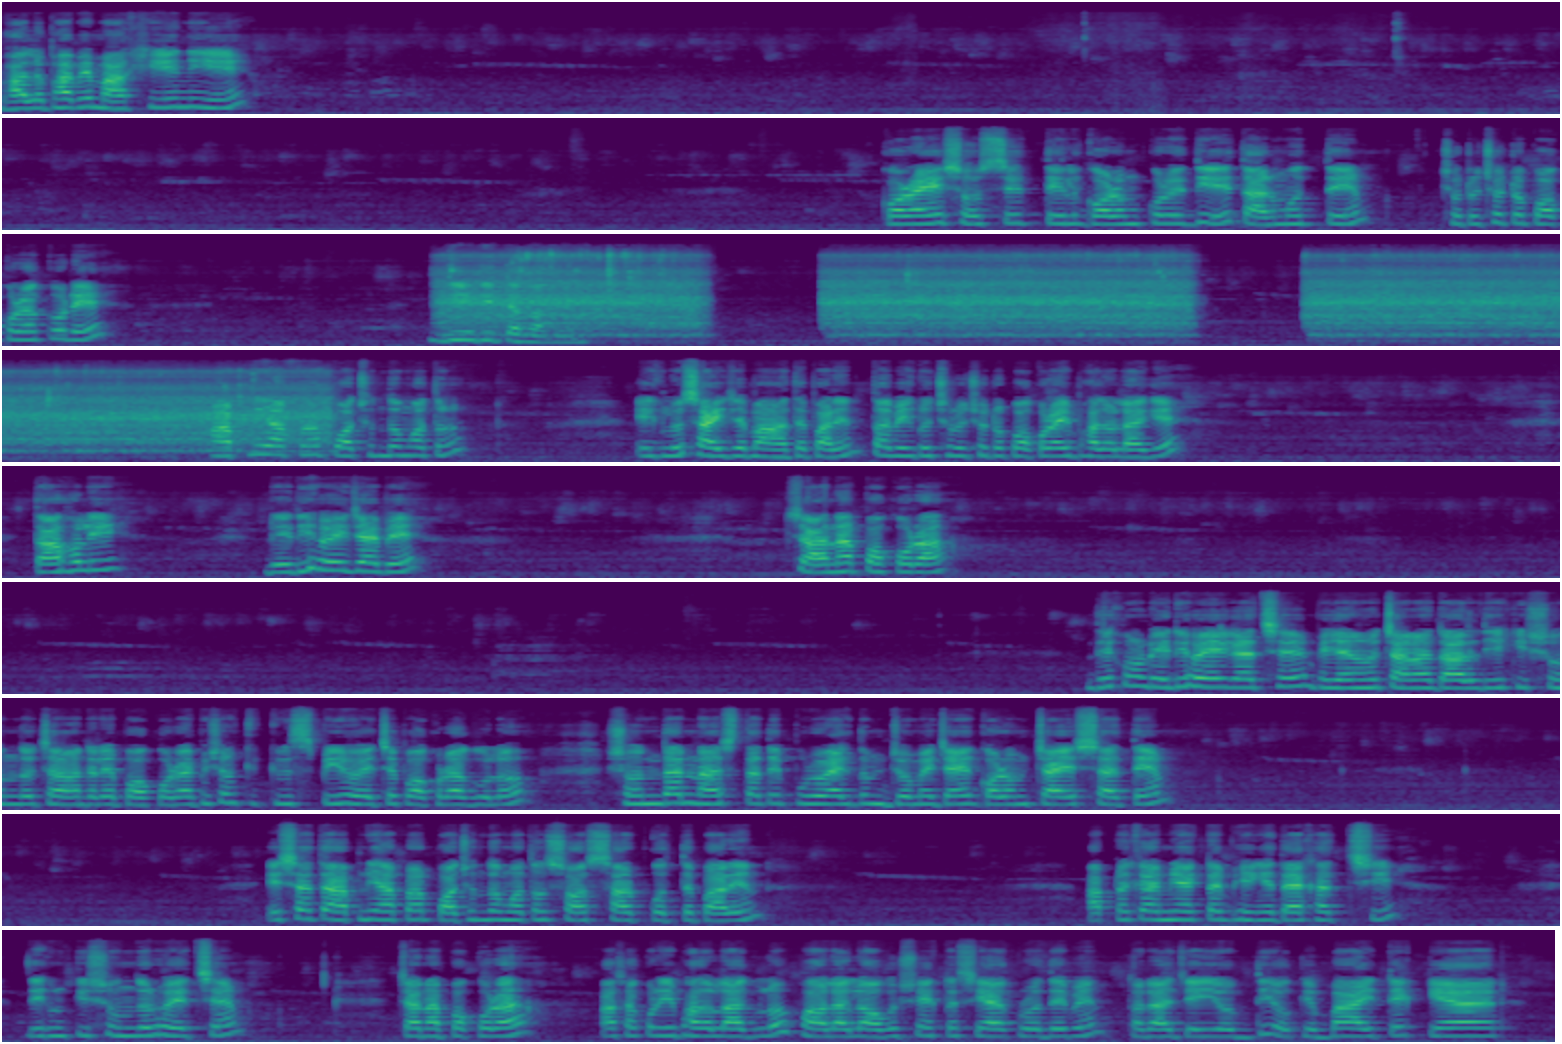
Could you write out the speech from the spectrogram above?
ভালোভাবে মাখিয়ে নিয়ে কড়াইয়ে সর্ষের তেল গরম করে দিয়ে তার মধ্যে ছোট ছোট পকোড়া করে দিয়ে দিতে হবে। আপনি আপনার পছন্দ মতন এগুলো সাইজে বানাতে পারেন, তবে এগুলো ছোট ছোট পকোড়াই ভালো লাগে। তাহলেই রেডি হয়ে যাবে চানা পকোড়া। দেখুন রেডি হয়ে গেছে। ভেজানো চানা ডাল দিয়ে কি সুন্দর চানা ডালের পকোড়া। ভীষণ ক্রিস্পি হয়েছে পকোড়াগুলো। সন্ধ্যার নাস্তাতে পুরো একদম জমে যায় গরম চায়ের সাথে। এর সাথে আপনি আপনার পছন্দ মতন সস সার্ভ করতে পারেন। আপনাকে আমি একটা ভেঙে দেখাচ্ছি। দেখুন কি সুন্দর হয়েছে চানা পকোড়া। আশা করি ভালো লাগল। ভালো লাগলে অবশ্যই একটা শেয়ার করে দেবেন। তাহলে আজ এই অবধি, ওকে বাই টেক কেয়ার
